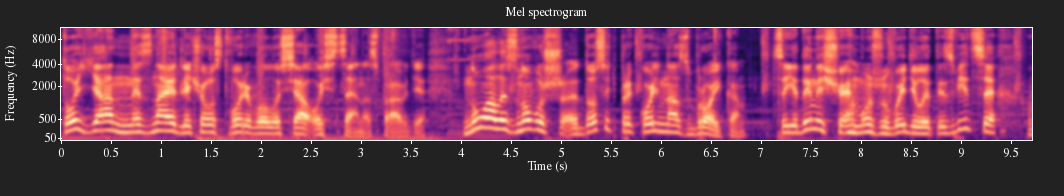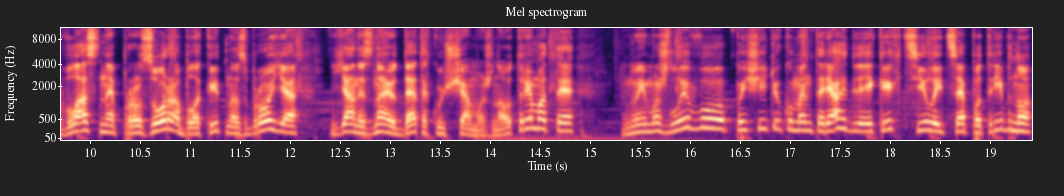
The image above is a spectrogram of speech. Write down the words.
то я не знаю, для чого створювалося ось це насправді. Ну, але знову ж досить прикольна збройка. Це єдине, що я можу виділити звідси. Власне, прозора, блакитна зброя. Я не знаю, де таку ще можна отримати. Ну і можливо, пишіть у коментарях, для яких цілей це потрібно.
